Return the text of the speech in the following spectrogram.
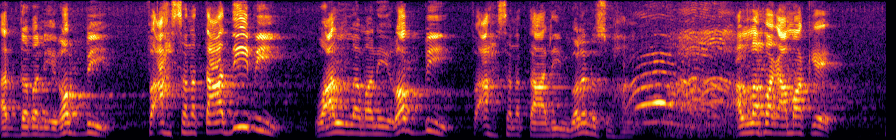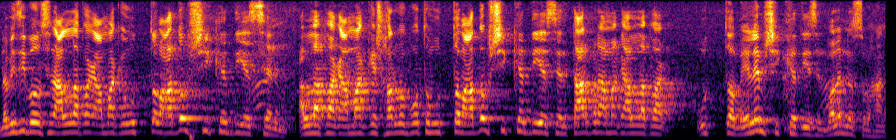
আদাবানি রব্বি ফাহসানা তাদিবি ও আল্লামানি রব্বি ফাহসানা তালিম। বলেন সুহান আল্লাহ পাক আমাকে নবীজি বলছেন, আল্লাহ পাক আমাকে উত্তম আদব শিক্ষা দিয়েছেন। আল্লাহ পাক আমাকে সর্বপ্রথম উত্তম আদব শিক্ষা দিয়েছেন, তারপরে আমাকে আল্লাহ পাক উত্তম এলেম শিক্ষা দিয়েছেন। বলেন না সুহান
